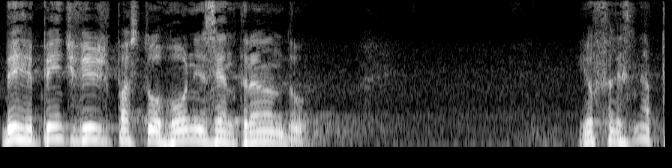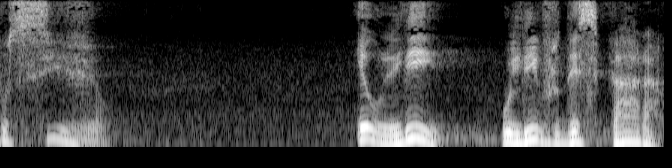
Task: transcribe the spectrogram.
De repente vejo o pastor Rones entrando. E eu falei assim: não é possível. Eu li o livro desse cara.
